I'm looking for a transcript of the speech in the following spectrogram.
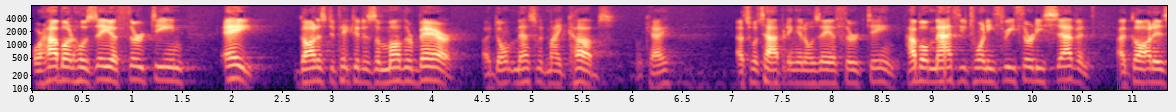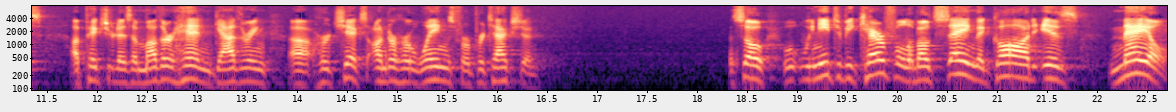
Or how about Hosea 13 8? God is depicted as a mother bear. Uh, don't mess with my cubs, okay? That's what's happening in Hosea 13. How about Matthew 23 37? Uh, God is uh, pictured as a mother hen gathering uh, her chicks under her wings for protection. And so we need to be careful about saying that God is male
